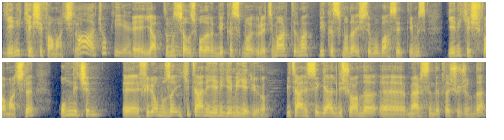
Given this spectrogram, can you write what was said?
yeni keşif amaçlı. Aa çok iyi. E, yaptığımız çalışmaların bir kısmı üretimi arttırmak, bir kısmı da işte bu bahsettiğimiz yeni keşif amaçlı. Onun için e, filomuza iki tane yeni gemi geliyor. Bir tanesi geldi şu anda e, Mersin'de taş ucunda.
